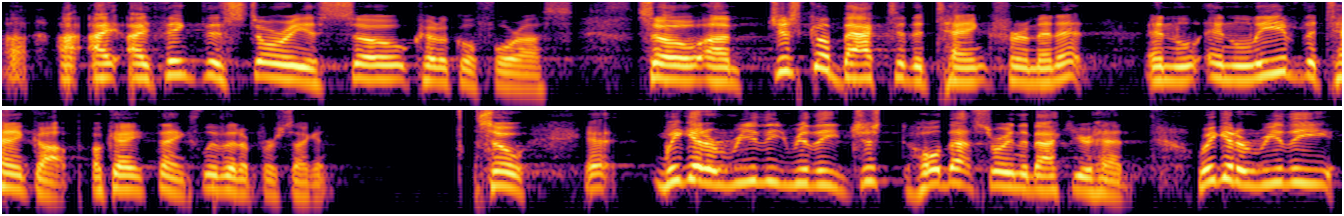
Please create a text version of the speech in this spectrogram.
I, I, think this story is so critical for us. So um, just go back to the tank for a minute and, and leave the tank up. Okay, thanks. Leave it up for a second. So uh, we get a really, really, just hold that story in the back of your head. We get a really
